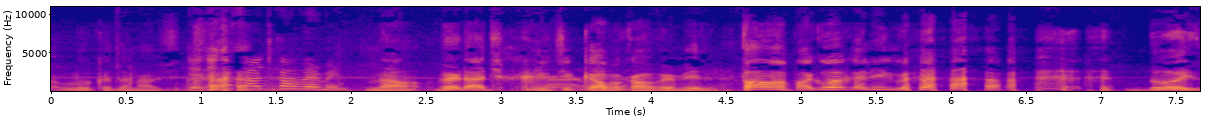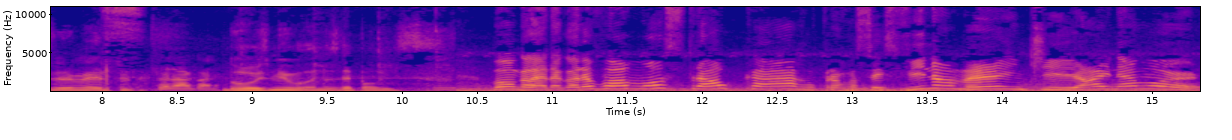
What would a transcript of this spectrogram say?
A Luca da nave. Eu nem gostava de carro vermelho. Não, verdade, criticava o carro vermelho. Toma, pagou com a língua. Dois vermelhos. Vou esperar agora. Dois mil anos depois. Bom, galera, agora eu vou mostrar o carro pra vocês, finalmente. Ai, né, amor?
